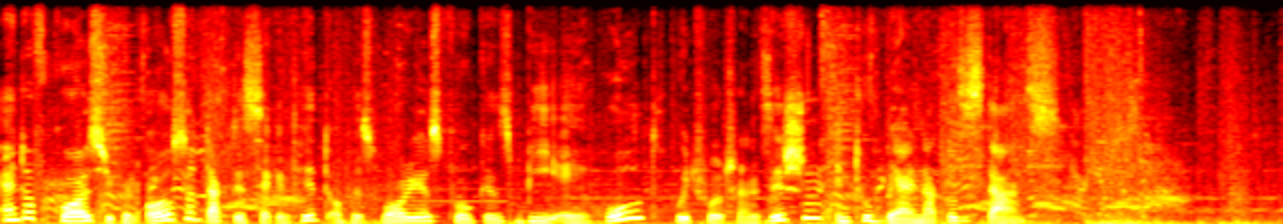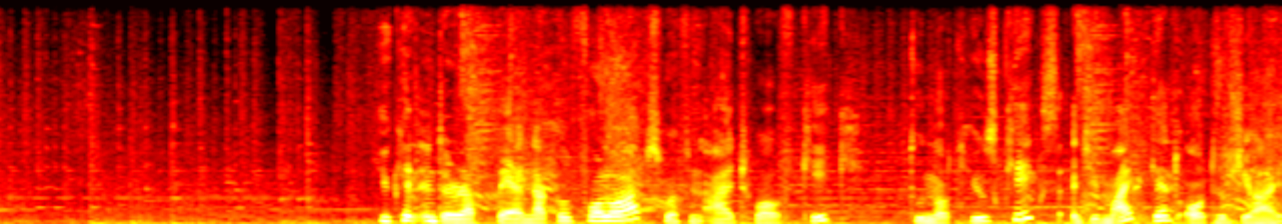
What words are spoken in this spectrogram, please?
And of course you can also duck the second hit of his warrior's focus BA hold, which will transition into bare knuckle stance. You can interrupt bare knuckle follow-ups with an I-12 kick, do not use kicks and you might get auto-GI'd.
